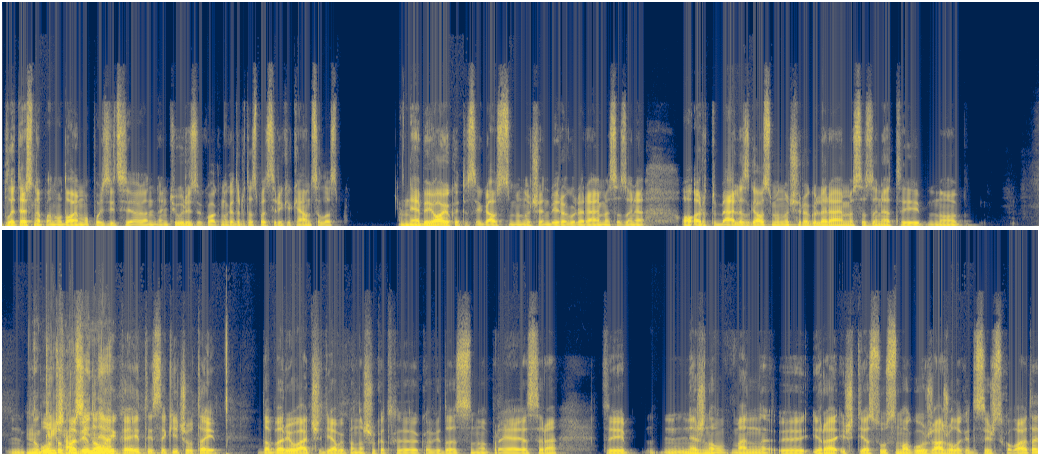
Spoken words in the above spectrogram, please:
platesnio panaudojimo pozicija, ant, ant jų rizikuok, nu, kad ir tas pats reikia Councilas. Nebejoju, kad jisai gaus minučių NBA reguliariajame sezone, o ar tubelis gaus minučių reguliariajame sezone, tai, nu, Nu, būtų COVID laikai, tai sakyčiau taip. Dabar jau ačiū Dievui panašu, kad COVID nu, praėjęs yra. Tai nežinau, man e, yra iš tiesų smagu žažuolą, kad jisai išsikovojo tą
